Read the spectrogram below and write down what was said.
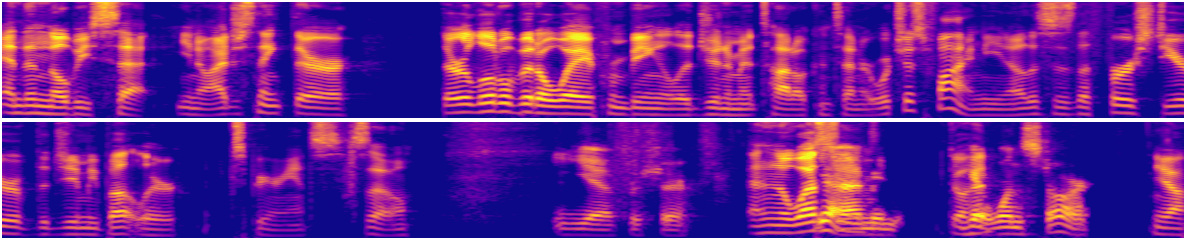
and then they'll be set. You know, I just think they're they're a little bit away from being a legitimate title contender, which is fine. You know, this is the first year of the Jimmy Butler experience. So, Yeah, for sure. and the Western, yeah, I mean, go get ahead. one star. Yeah,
